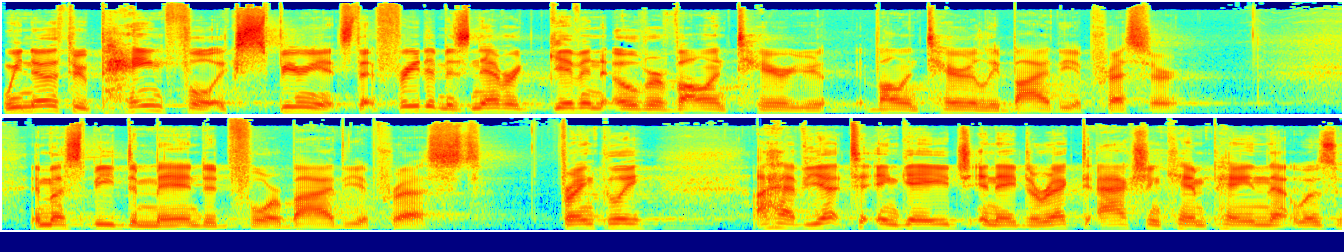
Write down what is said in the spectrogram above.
We know through painful experience that freedom is never given over voluntarily by the oppressor. It must be demanded for by the oppressed. Frankly, I have yet to engage in a direct action campaign that was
